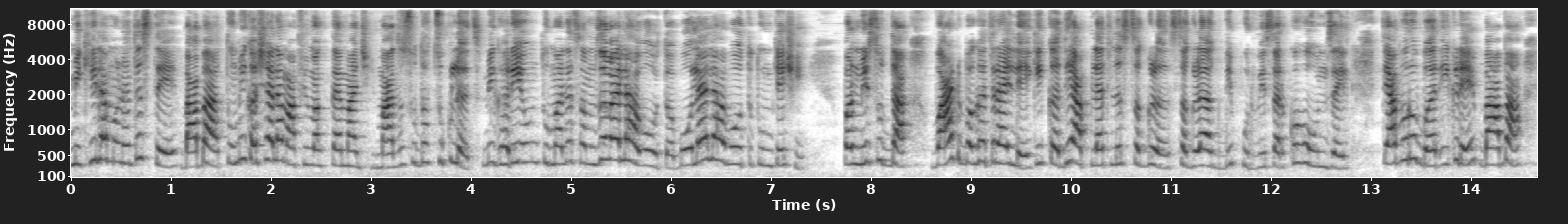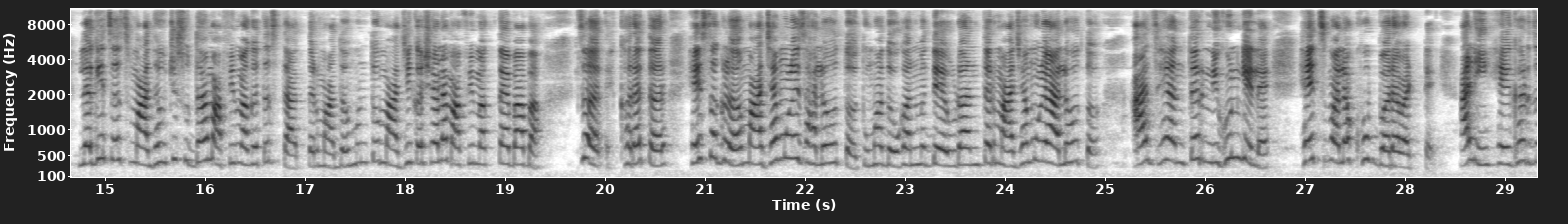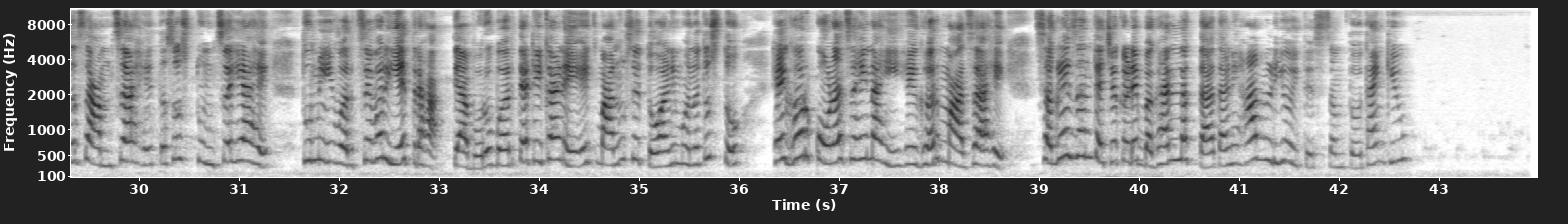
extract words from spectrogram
मिखीला म्हणत असते बाबा तुम्ही कशाला माफी मागताय माझी? माझं सुद्धा चुकलंच. मी घरी येऊन तुम्हाला समजवायला हवं होतं बोलायला हवं होतं तुमच्याशी. पण मी सुद्धा वाट बघत राहिले की कधी आपल्यातलं सगळं सगळं अगदी पूर्वीसारखं होऊन जाईल. त्याबरोबर इकडे बाबा लगेचच माधवची सुद्धा माफी मागत असतात. तर माधव म्हणतो माझी कशाला माफी मागताय बाबा? जर खरं तर हे सगळं माझ्यामुळे झालं होतं. तुम्हा दोघांमध्ये एवढं अंतर माझ्यामुळे आलं होतं. आज हे अंतर निघून गेलं आहे हेच मला खूप बरं वाटतंय. आणि हे घर जसं आमचं आहे तसंच तुमचंही आहे. तुम्ही वरचेवर येत राहा. त्याबरोबर त्या ठिकाणी एक माणूस येतो आणि म्हणत असतो हे घर कोणाचंही नाही हे घर माझं आहे. सगळेजण त्याच्याकडे बघायला लागतात आणि हा व्हिडिओ इथेच संपतो. थँक्यू.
